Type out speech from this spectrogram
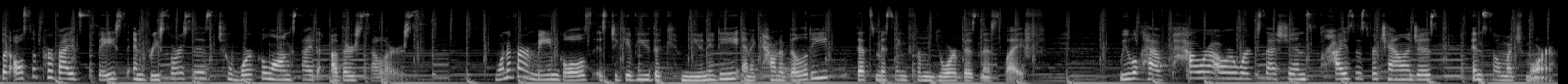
but also provide space and resources to work alongside other sellers. One of our main goals is to give you the community and accountability that's missing from your business life. We will have power hour work sessions, prizes for challenges, and so much more.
